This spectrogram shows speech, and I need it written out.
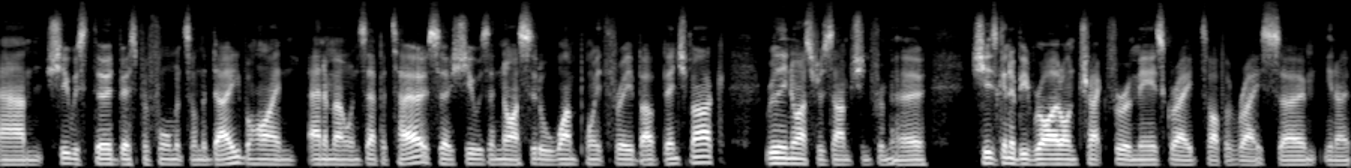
Um, she was third best performance on the day behind Anamoe and Zapateo. So she was a nice little 1.3 above benchmark. Really nice resumption from her. She's going to be right on track for a mare's grade type of race. So, you know,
